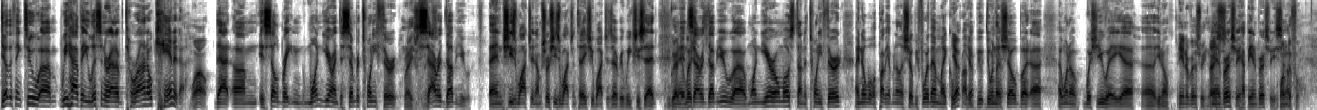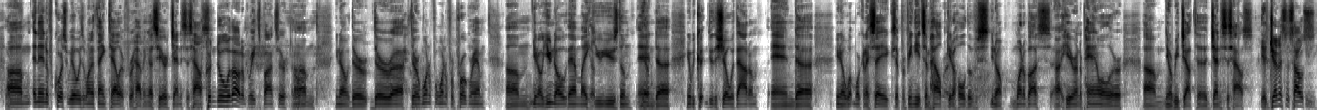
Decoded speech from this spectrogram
the other thing too, um, we have a listener out of Toronto, Canada. Wow. That um, is celebrating one year on December 23rd. Right. Sarah W. And she's watching. I'm sure she's watching today. She watches every week. She said, Congratulations. And Sarah W. Uh, one year almost on the 23rd. I know we'll probably have another show before then. Mike will Yep, probably yep. be doing the show, but uh, I want to wish you a uh, uh, you know Anniversary. Nice. anniversary, happy anniversary. So. Wonderful. Um, and then, of course, we always want to thank Taylor for having us here. Genesis House, Couldn't do it without him. great sponsor. Um, you know, they're they're uh, they're a wonderful, wonderful program. Um, you know, you know them, Mike. You use them, and uh, you know we couldn't do the show without them. And uh, you know, what more can I say except if you need some help, get a hold of you know one of us uh, here on the panel, or um, you know, reach out to Genesis House. Yeah, Genesis House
